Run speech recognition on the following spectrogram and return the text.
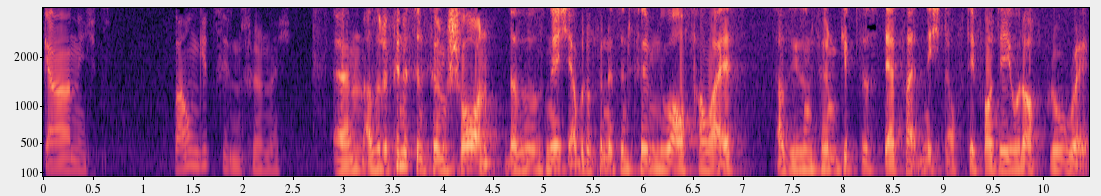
Gar nichts. Warum gibt's diesen Film nicht? Ähm, also du findest den Film schon, das ist es nicht, aber du findest den Film nur auf VHS. Also diesen Film gibt es derzeit nicht auf DVD oder auf Blu-ray.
